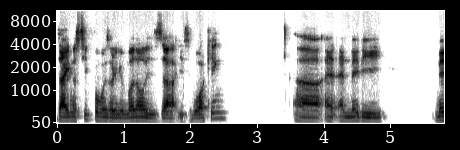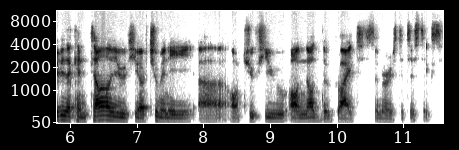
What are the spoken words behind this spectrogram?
diagnostic for whether your model is, uh, is working. Uh, and, and maybe maybe that can tell you if you have too many uh, or too few or not the right summary statistics.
